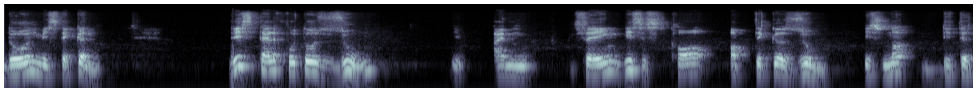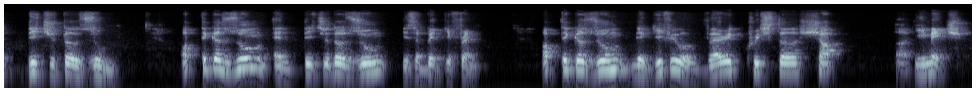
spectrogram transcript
don't mistaken, this telephoto zoom, I'm saying this is called optical zoom. It's not digital zoom. Optical zoom and digital zoom is a bit different. Optical zoom, they give you a very crystal sharp uh, image.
